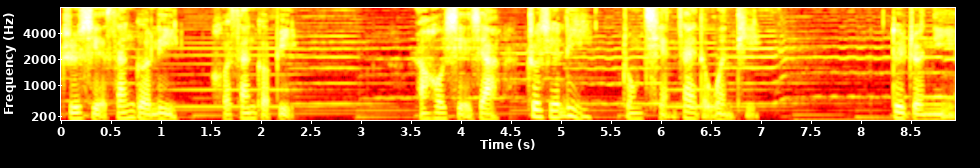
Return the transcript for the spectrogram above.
只写三个利和三个弊，然后写下这些利中潜在的问题。对着你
